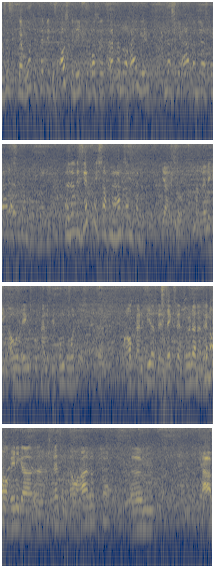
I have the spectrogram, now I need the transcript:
Das ist, der rote Teppich ist ausgelegt, du brauchst jetzt einfach nur reingehen und das Theater, und dir das Theaterstück angucken. Also wenn wir es jetzt nicht schaffen, dann haben wir es auch nicht. Ja, ist so. Also wenn du gegen Aue und Regensburg keine vier Punkte holst, ich äh, brauche keine vier, es wären sechs, wären schöner, dann hätten wir auch weniger äh, Stress und graue Haare. Ja. Ähm, ja,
